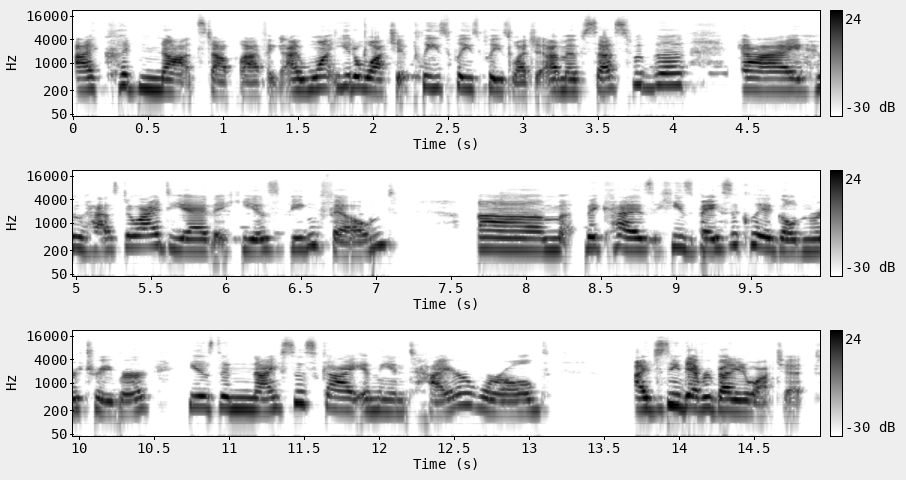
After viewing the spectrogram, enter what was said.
I could not stop laughing. I want you to watch it. Please, please, please watch it. I'm obsessed with the guy who has no idea that he is being filmed um, because he's basically a golden retriever. He is the nicest guy in the entire world. I just need everybody to watch it.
